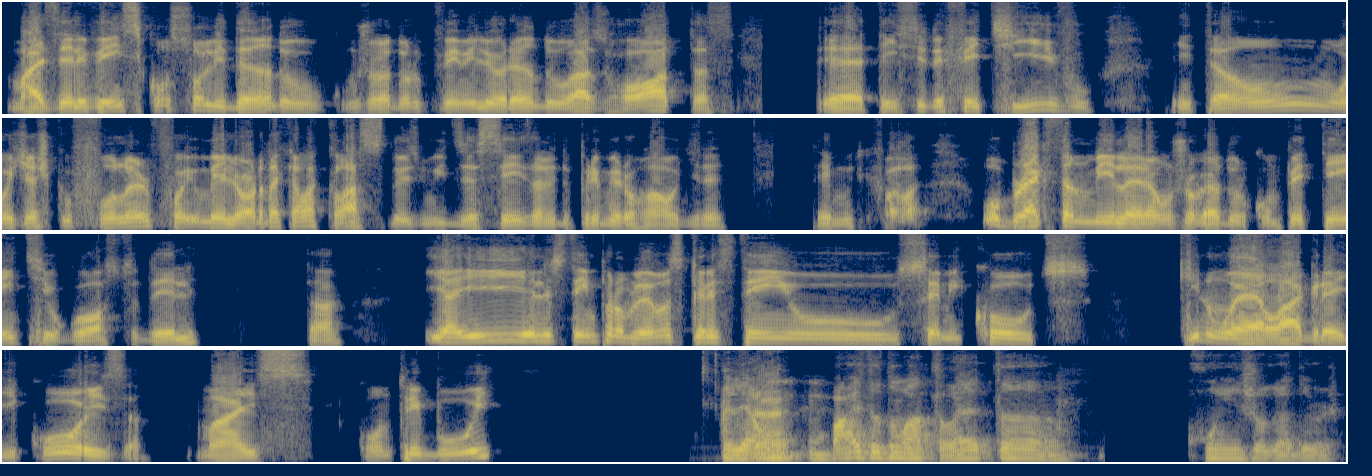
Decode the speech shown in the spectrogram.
mas ele vem se consolidando, um jogador que vem melhorando as rotas, é, tem sido efetivo. Então, hoje acho que o Fuller foi o melhor daquela classe 2016 ali do primeiro round, né? Tem muito o que falar. O Braxton Miller é um jogador competente, eu gosto dele, tá? E aí eles têm problemas que eles têm o Semi Coates, que não é lá grande coisa, mas contribui. Ele é Né? um, baita de um atleta ruim jogador.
